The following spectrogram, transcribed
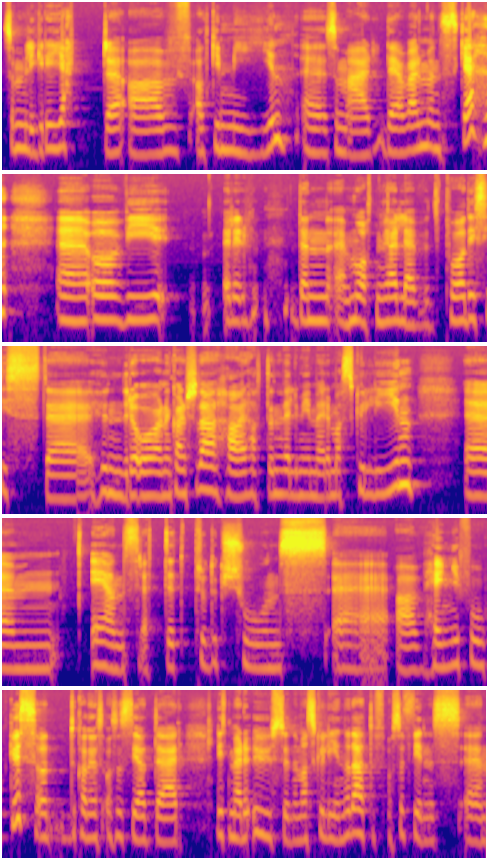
som ligger i hjertet av alkemien, eh, som er det å være menneske. Eh, og vi Eller den eh, måten vi har levd på de siste hundre årene, kanskje, da, har hatt en veldig mye mer maskulin eh, ensrettet produksjonsavhengig eh, fokus. Og du kan jo også si at det er litt mer det usunne maskuline. Da, at det også finnes en,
